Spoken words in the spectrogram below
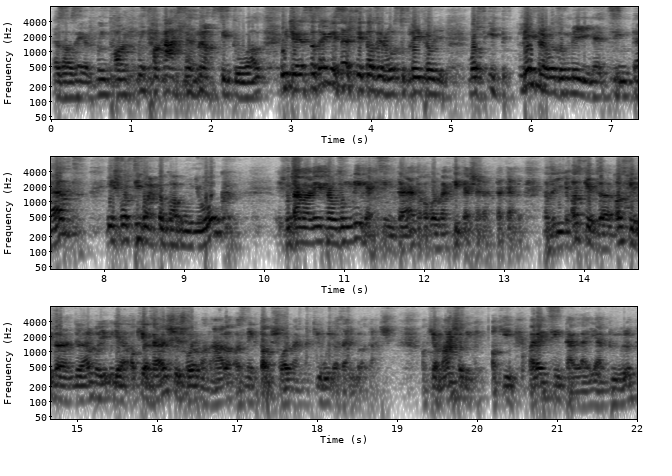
ez azért mintha, mintha gáz lenne a szitúval. Úgyhogy ezt az egész estét azért hoztuk létre, hogy most itt létrehozunk még egy szintet, és most ti vagytok a húnyók, és utána létrehozunk még egy szintet, ahol meg ti keseredtek el. Tehát hogy így azt, képzel, azt képzelendő el, hogy ugye aki az első sorban áll, az még tapsol, mert neki új az előadás. Aki a második, aki már egy szinten lejjebb ül,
